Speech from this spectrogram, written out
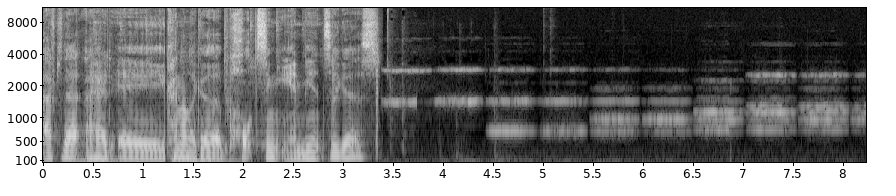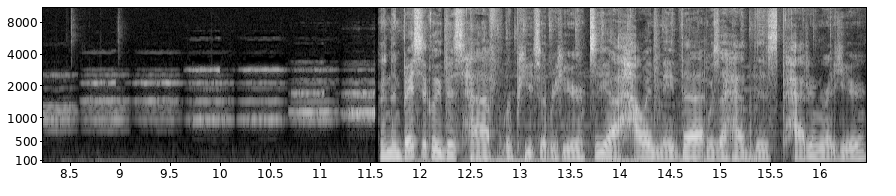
After that, I had a kind of like a pulsing ambience, I guess. And then basically this half repeats over here. So yeah, how I made that was I had this pattern right here.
